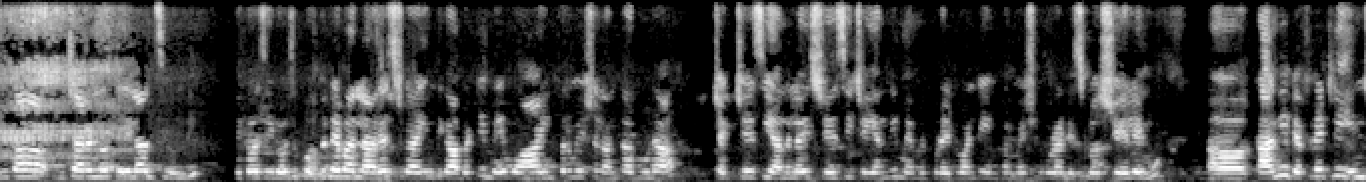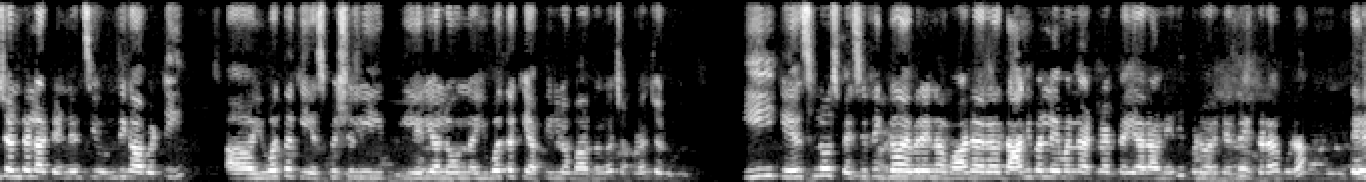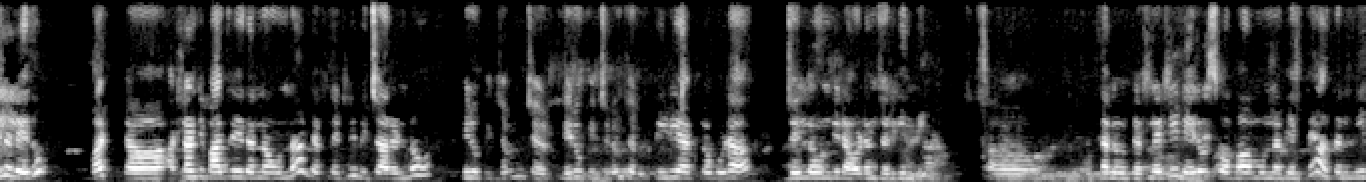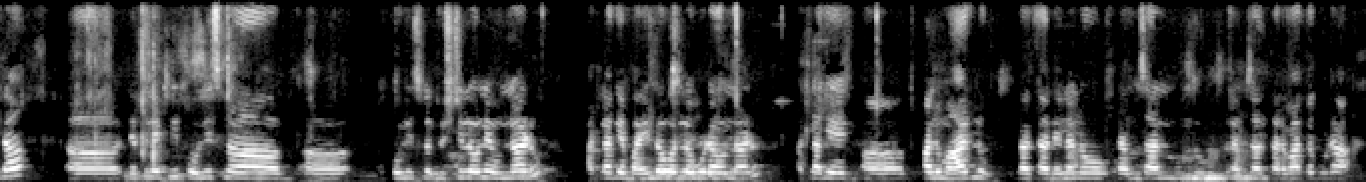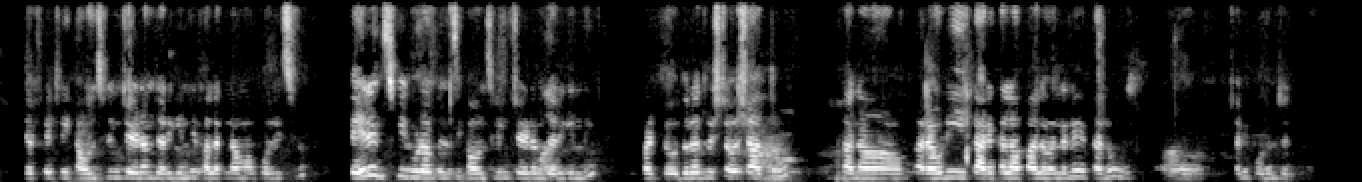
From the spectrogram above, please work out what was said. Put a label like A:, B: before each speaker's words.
A: ఇంకా విచారణలో తేలాల్సి ఉంది. బికాజ్ ఈ రోజు పొద్దునే వాళ్ళు అరెస్ట్ అయింది కాబట్టి మేము ఆ ఇన్ఫర్మేషన్ అంతా కూడా చెక్ చేసి అనలైజ్ చేసి చేయండి. మేము ఇప్పుడు ఎటువంటి ఇన్ఫర్మేషన్ కూడా డిస్క్లోజ్ చేయలేము. కానీ డెఫినెట్లీ ఇన్ జనరల్ ఆ టెండెన్సీ ఉంది కాబట్టి యువతకి ఎస్పెషల్లీ ఈ ఏరియాలో ఉన్న యువతకి అప్పీల్లో భాగంగా చెప్పడం జరుగుతుంది. ఈ కేసులో స్పెసిఫిక్గా ఎవరైనా వాడారా దాని వల్ల ఏమన్నా అట్రాక్ట్ అయ్యారా అనేది ఇప్పటివరకు అయితే ఇక్కడ కూడా తేలలేదు. బట్ అట్లాంటి పాత్ర ఏదన్నా ఉన్నా డెఫినెట్లీ విచారణలో నిరూపించడం నిరూపించడం జరుగుతుంది పీడీ యాక్ట్లో కూడా జైల్లో ఉండి రావడం జరిగింది. తను డెఫినెట్లీ నేరు స్వభావం ఉన్న వ్యక్తే అతని మీద Uh, డెఫినెట్లీ పోలీసుల uh, పోలీసుల దృష్టిలోనే ఉన్నాడు. అట్లాగే బైండ్ ఓవర్లో కూడా ఉన్నాడు. అట్లాగే uh, పలుమార్లు గత నెలలో రంజాన్ ముందు రంజాన్ తర్వాత కూడా డెఫినెట్లీ కౌన్సిలింగ్ చేయడం జరిగింది ఫలక్నామా పోలీసులు. పేరెంట్స్కి కూడా పిలిచి కౌన్సిలింగ్ చేయడం జరిగింది. బట్ దురదృష్టవశాత్తు తన రౌడీ కార్యకలాపాల వల్లనే తను చనిపోవడం జరిగింది.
